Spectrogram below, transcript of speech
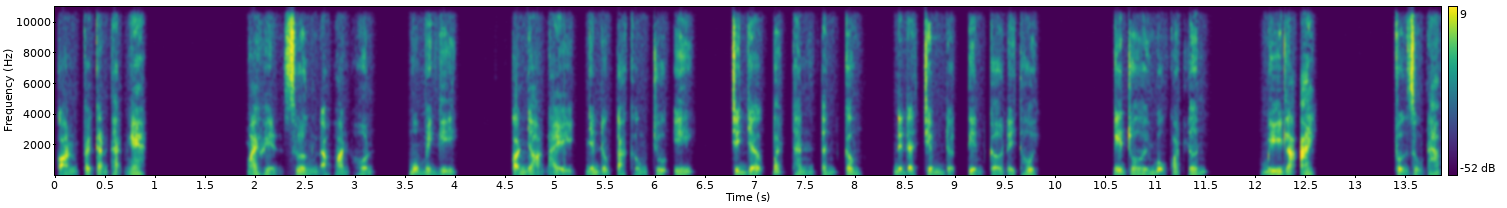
còn phải cẩn thận nghe. Mai Huyền Sương đã hoàn hồn, mụ mới nghĩ, con nhỏ này nhân lúc ta không chú ý, chỉ nhờ bất thần tấn công nên đã chiếm được tiền cờ đấy thôi. Nghĩ rồi mụ quát lớn, mi là ai? Phương Dung đáp,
